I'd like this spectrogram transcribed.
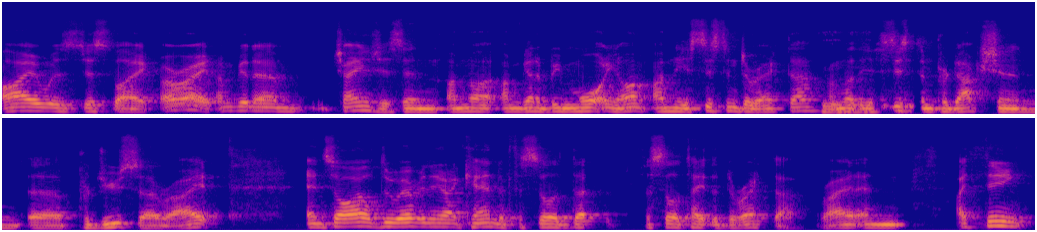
I was just like, all right, I'm gonna change this, and I'm not. I'm gonna be more. You know, I'm, I'm the assistant director. I'm not the assistant production uh, producer, right? And so I'll do everything I can to facilitate facilitate the director, right? And I think,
